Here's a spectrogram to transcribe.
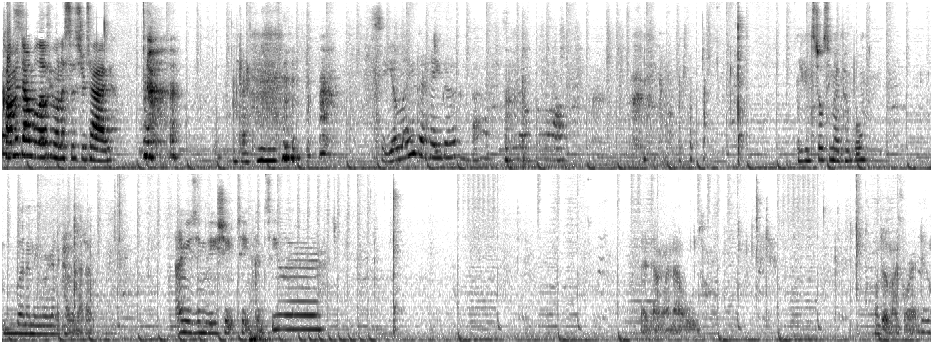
Comment down below if you want a sister tag. okay. See you later, hater. Bye. you can still see my pimple, but I mean, we're gonna cover that up. I'm using the Shape Tape Concealer. I'll do my forehead too.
